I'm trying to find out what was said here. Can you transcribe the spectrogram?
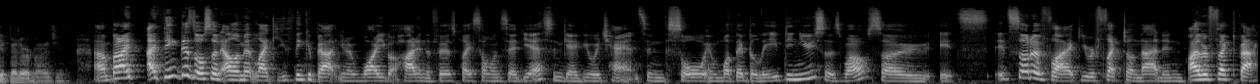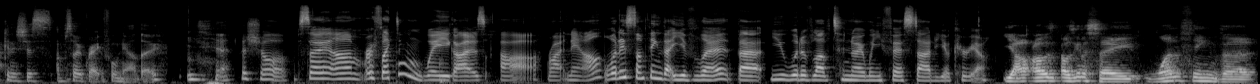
get better at managing. Um, but I, I think there's also an element like you think about, you know, why you got hired in the first place. Someone said yes and gave you a chance and saw in what they believed in you so as well. So it's it's sort of like you reflect on that and I reflect back and it's just I'm so grateful now though. Yeah, for sure. So, um, reflecting where you guys are right now, what is something that you've learned that you would have loved to know when you first started your career? Yeah, I was, I was going to say one thing that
